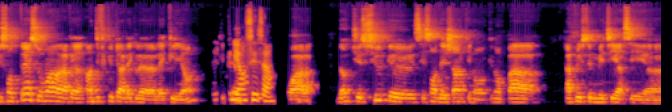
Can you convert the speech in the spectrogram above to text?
qui sont très souvent avec- en difficulté avec le- les clients. Qui Client, c'est ça. Voilà. Donc, tu es sûr que ce sont des gens qui n'ont pas appris ce métier assez, euh,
